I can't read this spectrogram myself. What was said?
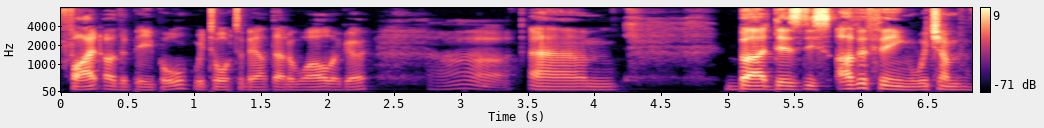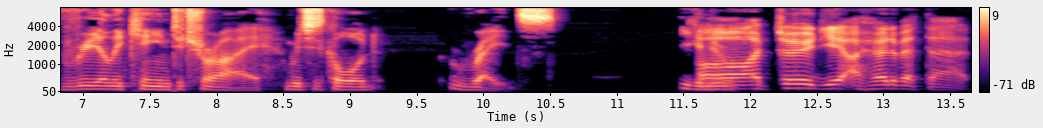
fight other people. We talked about that a while ago. oh, Um, but there's this other thing which I'm really keen to try, which is called raids. You can do oh, dude, yeah, I heard about that.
